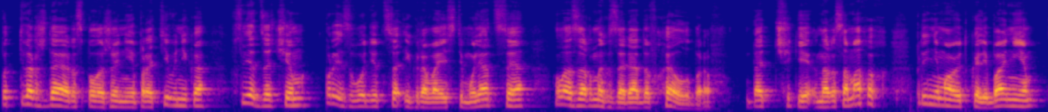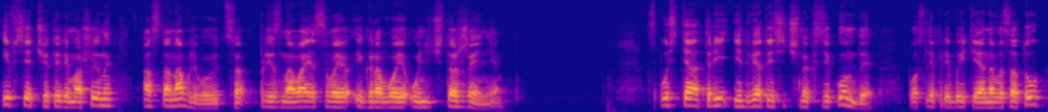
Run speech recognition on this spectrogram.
подтверждая расположение противника, вслед за чем производится игровая стимуляция лазерных зарядов Хеллберов. Датчики на росомахах принимают колебания, и все четыре машины останавливаются, признавая свое игровое уничтожение. Спустя 3,2 секунды после прибытия на высоту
